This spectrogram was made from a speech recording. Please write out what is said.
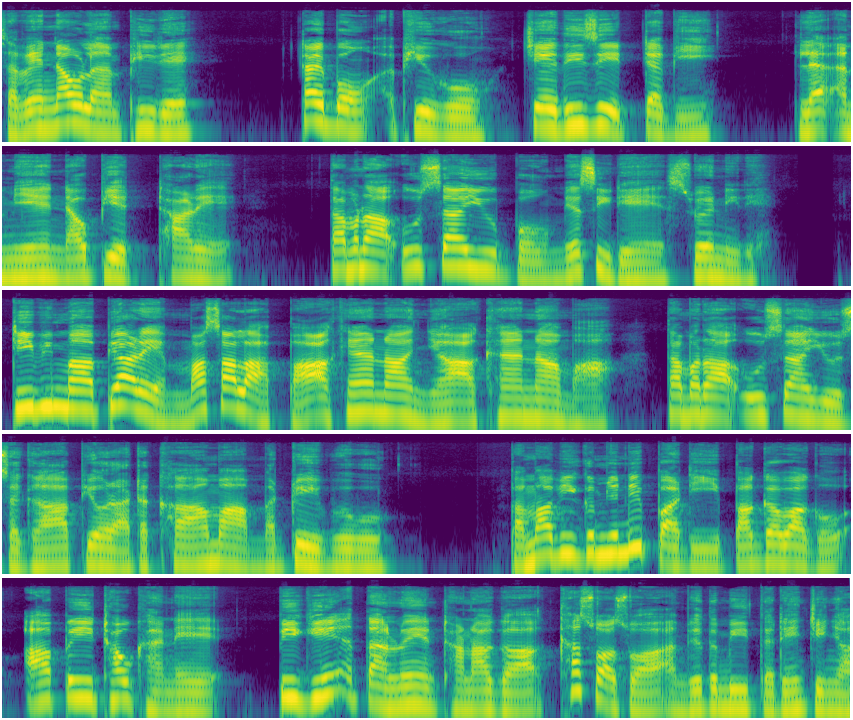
သပင်နောက်လန်ဖီးတယ်တိုက်ပုံအဖြူကိုကျဲသီးစေတက်ပြီးလက်အမြဲနောက်ပစ်ထားတဲ့သမရဦးစန်းယူပုံမျက်စိထဲဆွဲနေတယ် TV မှာပြတဲ့မဆလာဘာအခမ်းအနားညာအခမ်းအနားမှာတမရဦးဆန်းယူစကားပြောတာတစ်ခါမှမတွေ့ဘူးဗမာပြည်ကွန်မြူနတီပါတီဘကဝကိုအားပေးထောက်ခံတဲ့ပြည်ကင်းအတန်လွင့်ဌာနကခတ်ဆွာဆွာအမျိုးသမီးသတင်းကြေညာ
